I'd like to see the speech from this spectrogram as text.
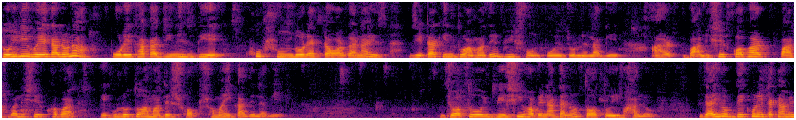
তৈরি হয়ে গেল না? পড়ে থাকা জিনিস দিয়ে খুব সুন্দর একটা অর্গানাইজ যেটা কিন্তু আমাদের ভীষণ প্রয়োজনে লাগে। আর বালিশের কভার পাশ বালিশের কভার এগুলো তো আমাদের সব সময়ই কাজে লাগে। যতই বেশি হবে না কেন ততই ভালো। যাই হোক, দেখুন এটাকে আমি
